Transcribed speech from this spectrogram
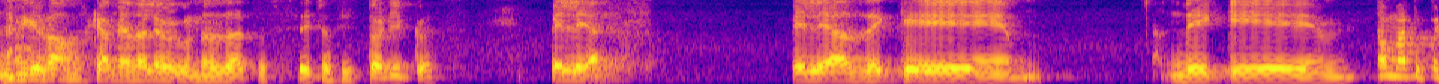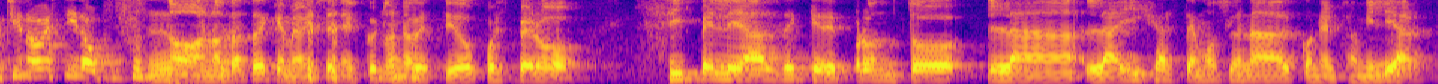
Vamos cambiándole algunos datos, hechos históricos. Peleas. Peleas de que. De que. Toma tu cochino vestido. No, no tanto de que me avienten el cochino vestido, pues, pero sí peleas de que de pronto la, la hija está emocionada con el familiar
